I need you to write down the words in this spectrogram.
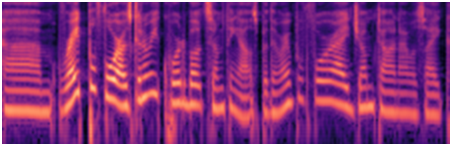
um, right before, I was going to record about something else, but then right before I jumped on, I was like,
